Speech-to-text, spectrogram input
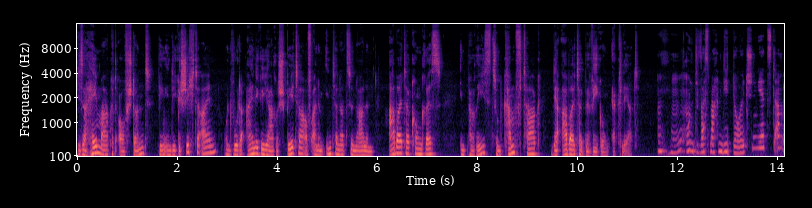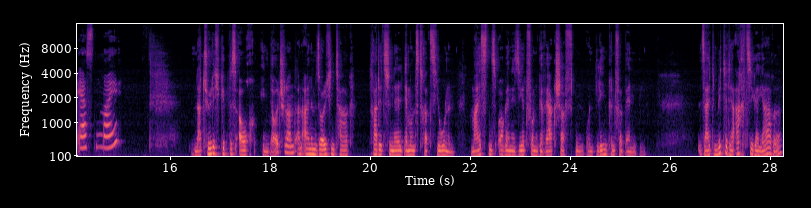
Dieser Haymarket-Aufstand ging in die Geschichte ein und wurde einige Jahre später auf einem internationalen Arbeiterkongress in Paris zum Kampftag der Arbeiterbewegung erklärt. Mhm. Und was machen die Deutschen jetzt am 1. Mai? Natürlich gibt es auch in Deutschland an einem solchen Tag traditionell Demonstrationen, meistens organisiert von Gewerkschaften und linken Verbänden. Seit Mitte der 80er Jahre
